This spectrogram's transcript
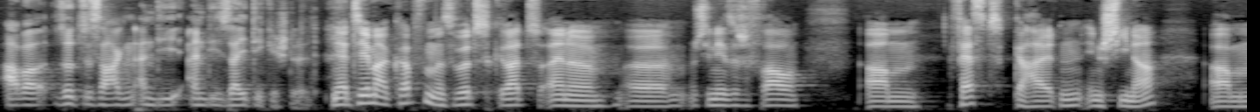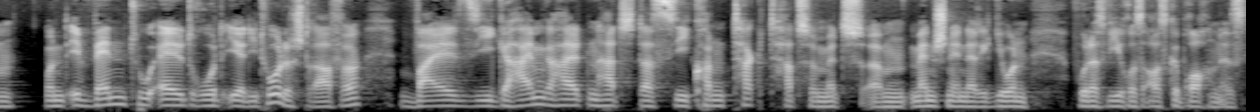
aber sozusagen an die, an die Seite gestellt. Ja, Thema Köpfen. Es wird gerade eine äh, chinesische Frau ähm, festgehalten in China. Ähm, und eventuell droht ihr die Todesstrafe, weil sie geheim gehalten hat, dass sie Kontakt hatte mit ähm, Menschen in der Region, wo das Virus ausgebrochen ist.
